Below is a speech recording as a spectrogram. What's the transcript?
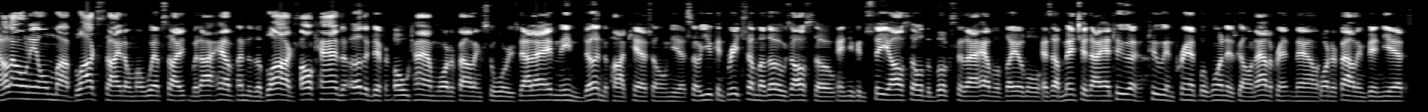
not only on my blog site on my website, but I have under the blogs all kinds of other different old time waterfowling stories that I haven't even done the podcast on yet. So you can read some of those also, and you can see also the books that I have available. As I mentioned, I had two uh, two in print, but one has gone out of print now. Waterfowling vignettes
